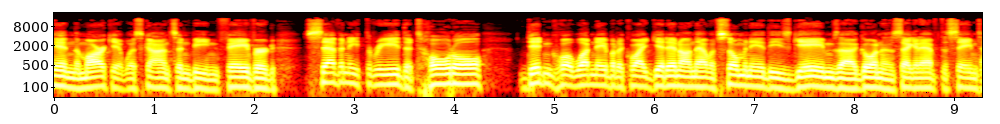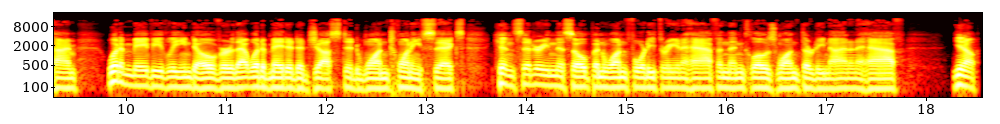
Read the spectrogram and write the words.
in the market. Wisconsin being favored, seventy three the total didn't quite wasn't able to quite get in on that with so many of these games uh, going in the second half at the same time. Would have maybe leaned over. That would have made it adjusted 126, considering this open 143 and a half and then close 139 and a half. You know,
